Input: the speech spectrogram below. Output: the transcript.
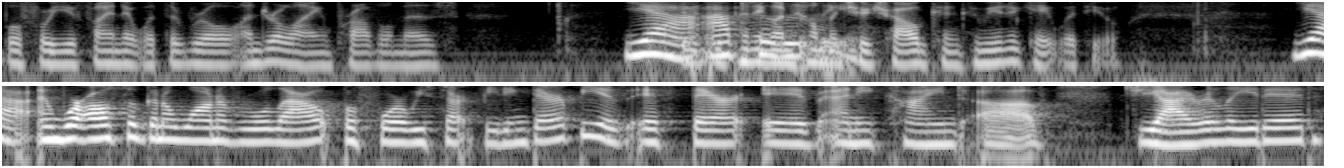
before you find out what the real underlying problem is. Yeah, depending absolutely. on how much your child can communicate with you. Yeah, and we're also going to want to rule out before we start feeding therapy is if there is any kind of GI related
